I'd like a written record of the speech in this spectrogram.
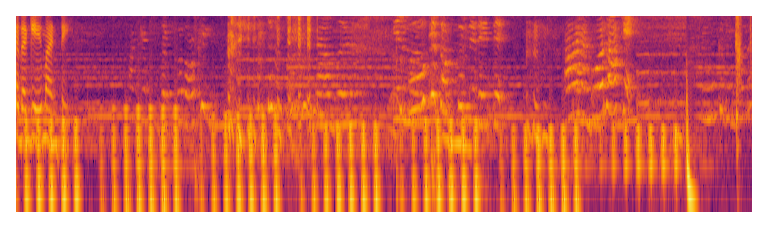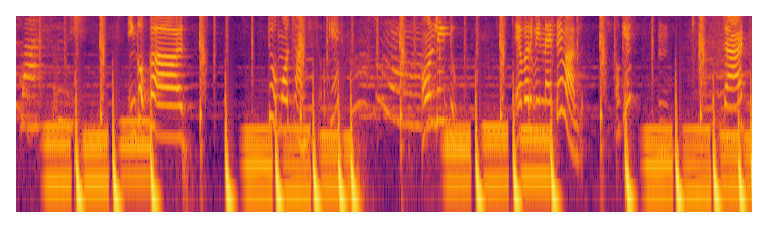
కదా గేమ్ అంటే? ఇంకొక two more chances okay only two ఎవరు విన్ అయితే వాళ్ళు ఓకే స్టార్ట్ hmm.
